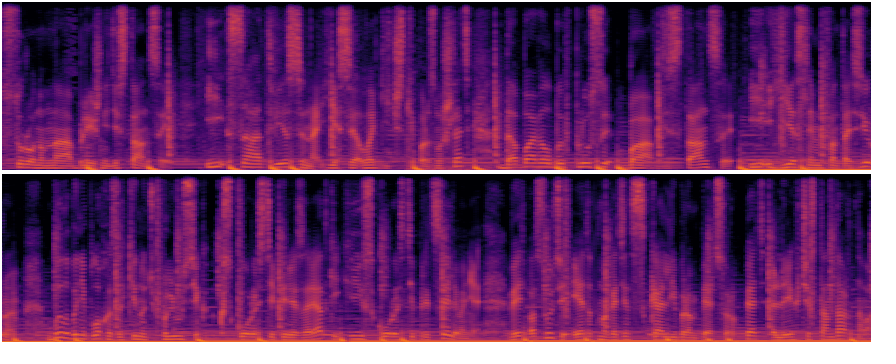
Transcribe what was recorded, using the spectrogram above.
с уроном на ближней дистанции и, соответственно, если логически поразмышлять, добавил бы в плюсы баф дистанции и, если мы фантазируем, было бы неплохо закинуть плюсик к скорости перезарядки и скорости прицеливания, ведь по сути этот магазин с калибром 5.45 легче стандартного,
